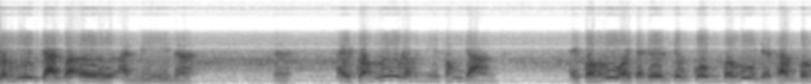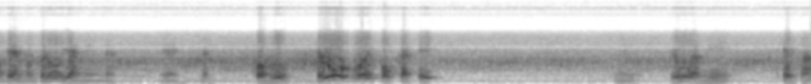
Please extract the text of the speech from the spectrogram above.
จงรู้จักว่า เออ อันนี้นะไอ้ความรู้เรามันมีสองอย่าง ไอ้ความรู้จะเดินจงกรมความรู้จะทำความเพียรมันก็รู้อย่างหนึ่งนะความรู้รู้โดยปกติรู้อันนี้เทพะ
